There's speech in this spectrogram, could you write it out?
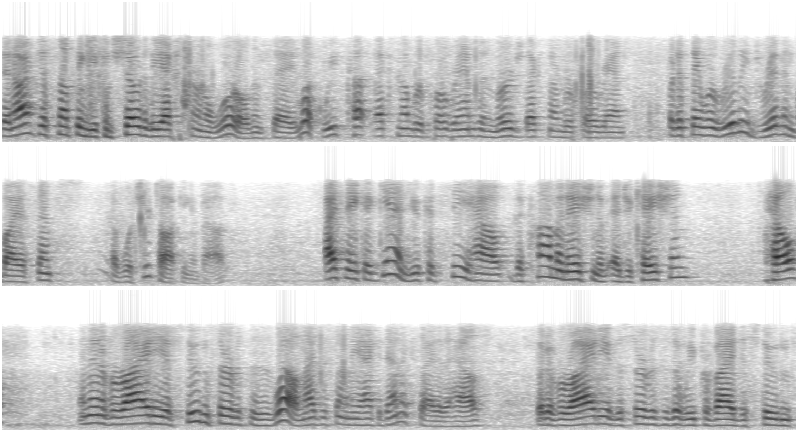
that aren't just something you can show to the external world and say, look, we've cut X number of programs and merged X number of programs, but if they were really driven by a sense of what you're talking about, I think, again, you could see how the combination of education, health, and then a variety of student services as well, not just on the academic side of the house, but a variety of the services that we provide to students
